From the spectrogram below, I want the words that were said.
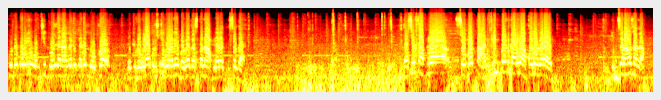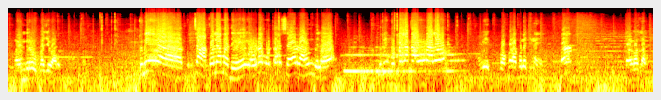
कुठेतरी वंचित बहुजन आघाडीकडे लोक एक वेगळ्या दृष्टिकोनाने बघत असताना आपल्याला दिसत आहे. तसेच आपल्यासोबत आणखीन पण काही अकोलेकर आहेत. तुमचं नाव सांगा. महेंद्र उपाजी वारे. तुम्ही तुमच्या अकोल्यामध्ये एवढं मोठं शहर राहून गेलं तुम्ही मुंबईला का आलो? आम्ही प्रॉपर अकोल्याची नाही. हा? जळगावचा मग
